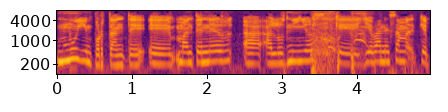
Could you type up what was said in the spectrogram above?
Muy importante eh, mantener a, los niños que llevan esa que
